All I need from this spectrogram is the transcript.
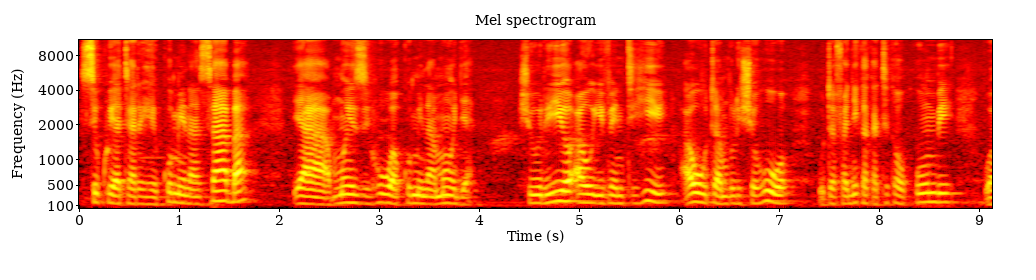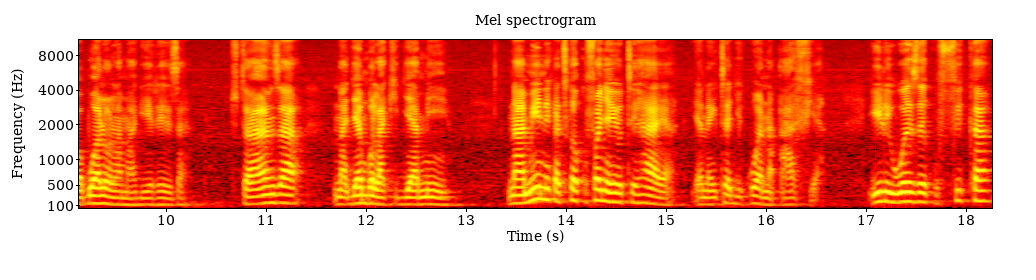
siku ya tarehe kumi na saba ya mwezi huu wa kumi na moja. Shughuli hiyo au event hii au utambulisho huo utafanyika katika ukumbi wa Bwalo la Magereza. Tutaanza na jambo la kijamii. Naamini katika kufanya yote haya yanahitaji kuwa na afya, ili uweze kufika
